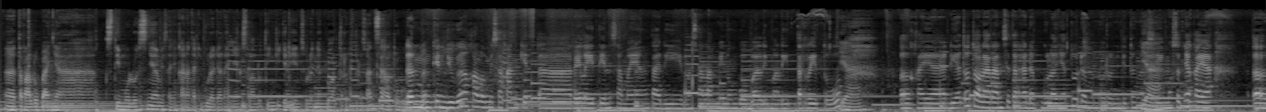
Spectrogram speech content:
eh, terlalu banyak stimulusnya misalnya karena tadi gula darahnya yang selalu tinggi jadi insulinnya keluar terus-terusan sel tubuh dan juga. mungkin juga kalau misalkan kita relatein sama yang tadi masalah minum boba 5 liter itu ya eh, kayak dia tuh toleransi terhadap gulanya tuh udah menurun gitu nggak Iya. sih maksudnya kayak eh,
